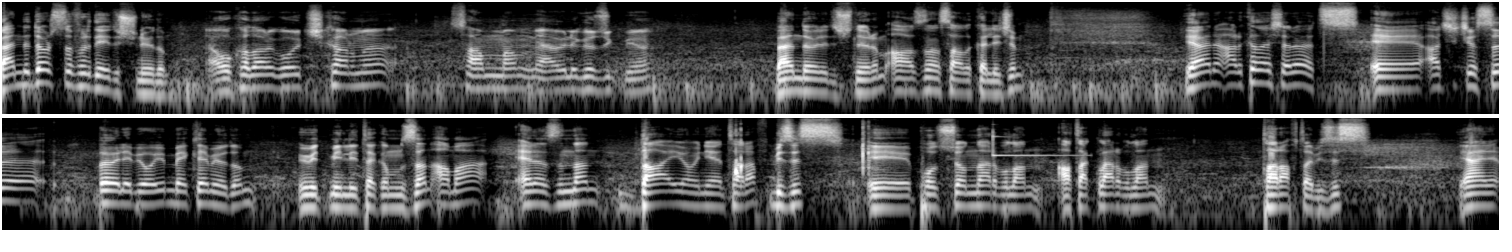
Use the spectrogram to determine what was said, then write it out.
Ben de 4-0 diye düşünüyordum. ya o kadar gol çıkar mı sanmam. Ya öyle gözükmüyor. Ben de öyle düşünüyorum. Ağzına sağlık Ali'cim. Yani arkadaşlar evet eee, açıkçası böyle bir oyun beklemiyordum Ümit Milli takımımızdan ama en azından daha iyi oynayan taraf biziz. Eee, pozisyonlar bulan, ataklar bulan taraf da biziz. Yani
